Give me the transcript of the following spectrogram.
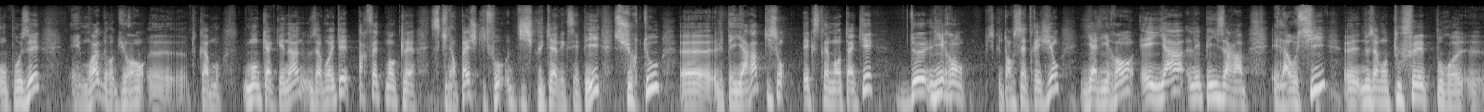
ont posés. Et moi, durant, en tout cas, mon, quinquennat, nous avons été parfaitement clairs. Ce qui n'empêche qu'il faut discuter avec ces pays, surtout les pays arabes qui sont extrêmement inquiet de l'Iran puisque dans cette région, il y a l'Iran et il y a les pays arabes. Et là aussi, euh, nous avons tout fait pour euh,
